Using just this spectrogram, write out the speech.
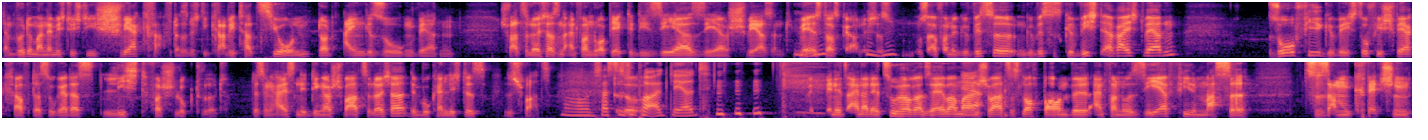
Dann würde man nämlich durch die Schwerkraft, also durch die Gravitation, dort eingesogen werden. Schwarze Löcher sind einfach nur Objekte, die sehr, sehr schwer sind. Mehr ist das gar nicht. Es muss einfach eine gewisse, ein gewisses Gewicht erreicht werden. So viel Gewicht, so viel Schwerkraft, dass sogar das Licht verschluckt wird. Deswegen heißen die Dinger schwarze Löcher, denn wo kein Licht ist, ist schwarz. wow, das hast du Also- super erklärt. Wenn jetzt einer der Zuhörer selber mal Ja. ein schwarzes Loch bauen will, einfach nur sehr viel Masse zusammenquetschen,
